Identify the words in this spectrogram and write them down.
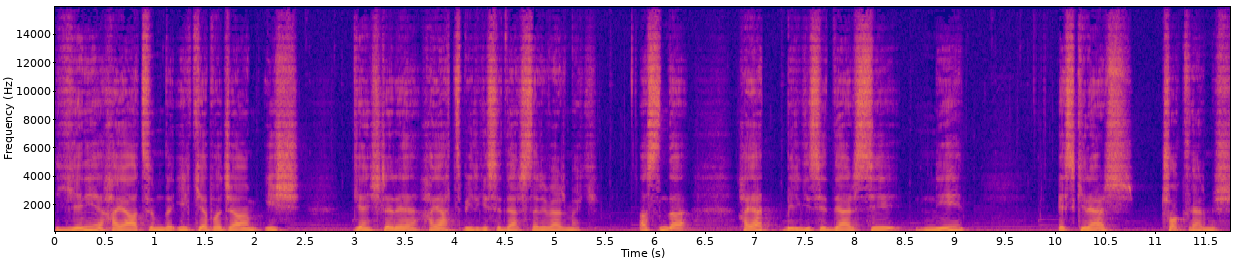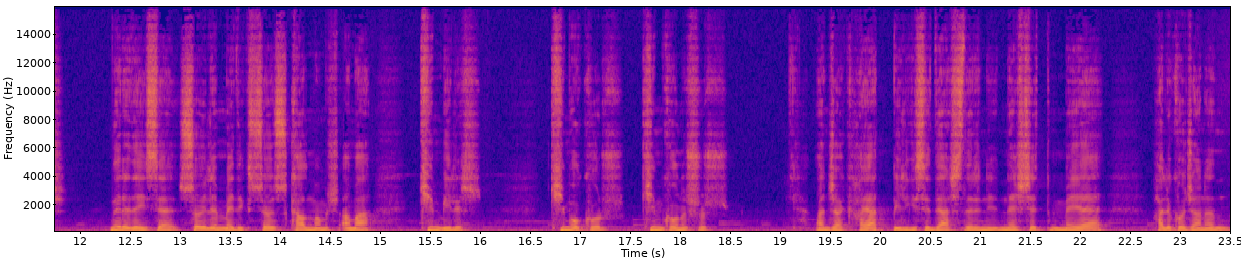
Yeni hayatımda ilk yapacağım iş gençlere hayat bilgisi dersleri vermek. Aslında hayat bilgisi dersini eskiler çok vermiş. Neredeyse söylenmedik söz kalmamış ama kim bilir, kim okur, kim konuşur. Ancak hayat bilgisi derslerini neşretmeye Haluk Hoca'nın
